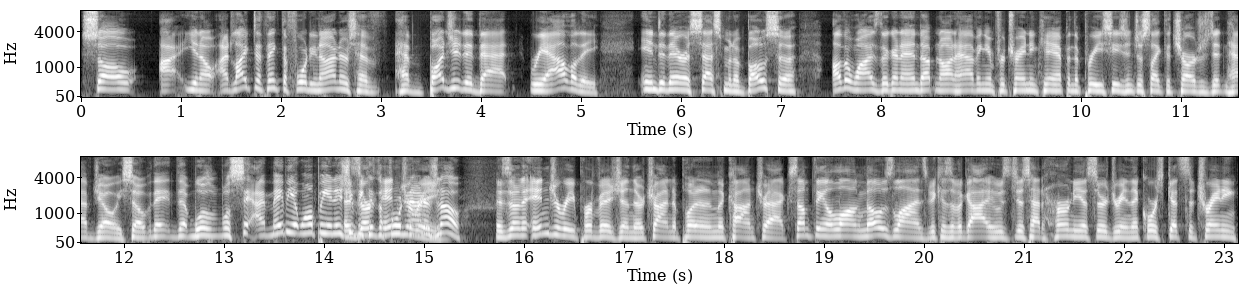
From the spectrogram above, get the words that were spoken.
So, I, you know, I'd like to think the 49ers have have budgeted that reality into their assessment of Bosa. Otherwise, they're going to end up not having him for training camp in the preseason, just like the Chargers didn't have Joey. So they, they we'll we'll see. Maybe it won't be an issue Is because the injury? 49ers know. Is there an injury provision they're trying to put in the contract? Something along those lines because of a guy who's just had hernia surgery and, of course, gets to training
